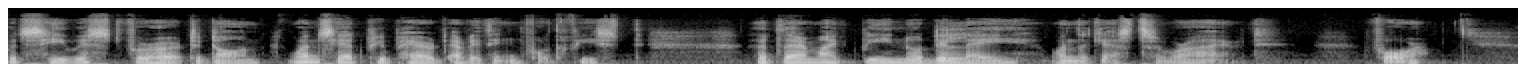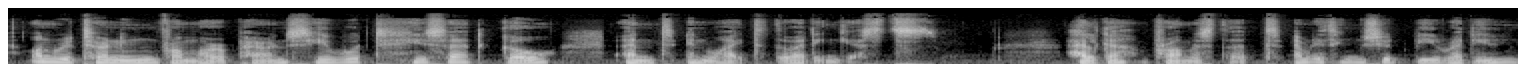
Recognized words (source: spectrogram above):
which he wished for her to don when she had prepared everything for the feast, that there might be no delay when the guests arrived. For, on returning from her parents, he would, he said, go and invite the wedding guests. Helga promised that everything should be ready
